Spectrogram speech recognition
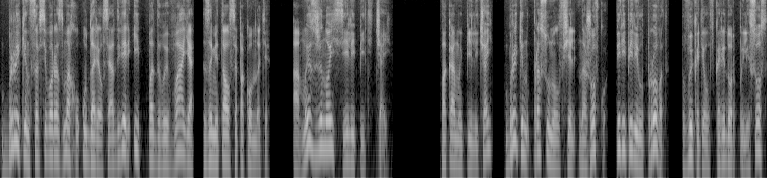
Брыкин со всего размаху ударился о дверь и, подвывая, заметался по комнате. А мы с женой сели пить чай. Пока мы пили чай, Брыкин просунул в щель ножовку, перепилил провод, выкатил в коридор пылесос,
